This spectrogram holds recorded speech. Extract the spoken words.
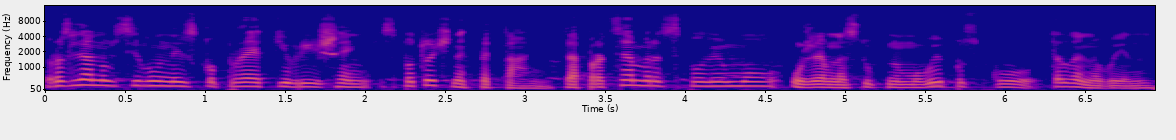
розглянув цілу низку проєктів рішень з поточних питань. Та про це ми розповімо уже в наступному випуску теленовин.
